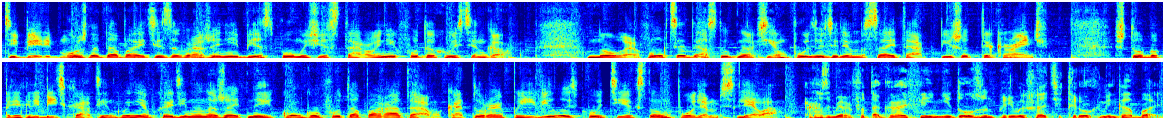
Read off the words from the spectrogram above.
теперь можно добавить изображение без помощи сторонних фотохостингов. Новая функция доступна всем пользователям сайта, пишет TechCrunch. Чтобы прикрепить картинку, необходимо нажать на иконку фотоаппарата, которая появилась по текстовым полям слева. Размер фотографии не должен превышать 3 мегабайт.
